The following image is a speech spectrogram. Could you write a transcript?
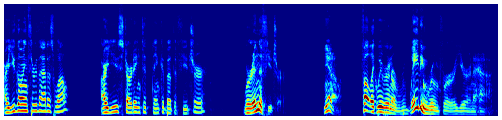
are you going through that as well? Are you starting to think about the future? We're in the future. You know, felt like we were in a waiting room for a year and a half.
